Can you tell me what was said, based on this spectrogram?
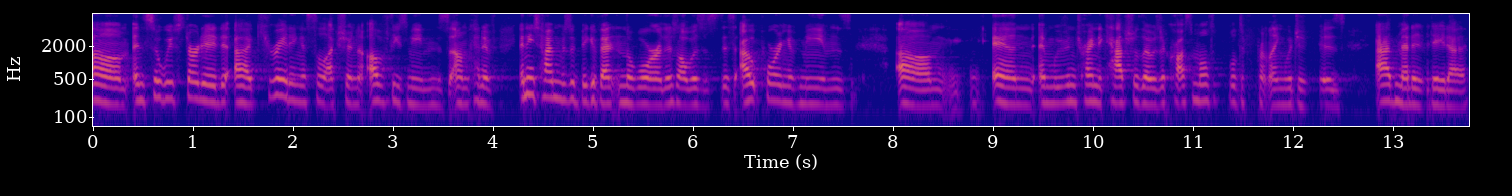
Um, and so we've started uh, curating a selection of these memes. Um, kind of anytime there's a big event in the war, there's always this, this outpouring of memes. Um, and, and we've been trying to capture those across multiple different languages, add metadata,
